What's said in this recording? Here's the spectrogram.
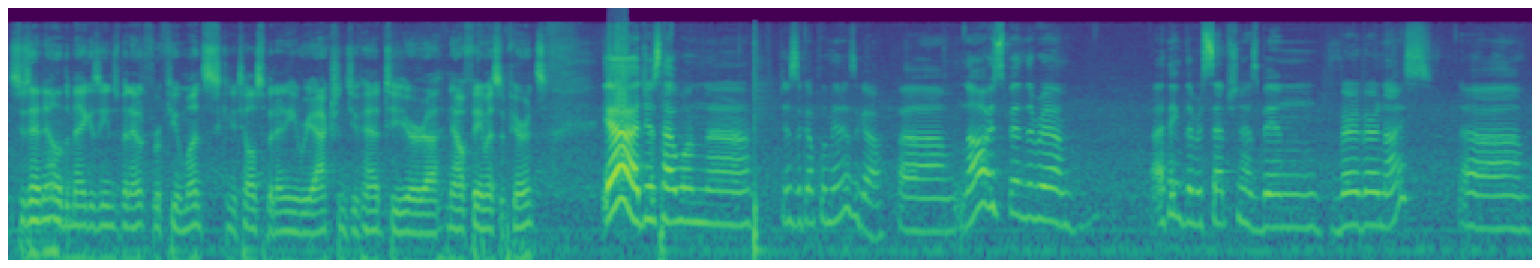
Suzann, now that the magazine's been out for a few months, can you tell us about any reactions you've had to your uh, now famous appearance? Yeah, I just had one uh, just a couple of minutes ago. Um, no, it's been the. I think the reception has been very, very nice. Um,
